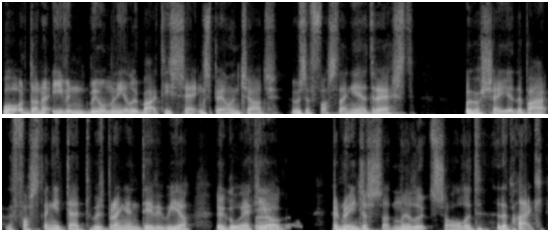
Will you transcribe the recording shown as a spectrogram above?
Walter done it. Even we only need to look back to his second spell in charge. It was the first thing he addressed. We were shy at the back. The first thing he did was bring in Davy Weir, Ugo Ehiogu, mm. and Rangers suddenly looked solid at the back.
